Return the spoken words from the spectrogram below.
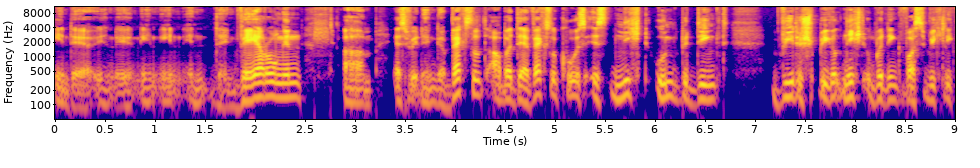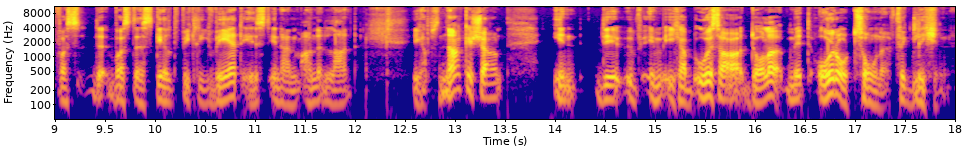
in, der, in, in, in, in den Währungen. Ähm, es wird gewechselt, aber der Wechselkurs ist nicht unbedingt widerspiegelt nicht unbedingt, was wirklich, was, was das Geld wirklich wert ist in einem anderen Land. Ich habe es nachgeschaut. In die, ich habe USA-Dollar mit Eurozone verglichen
